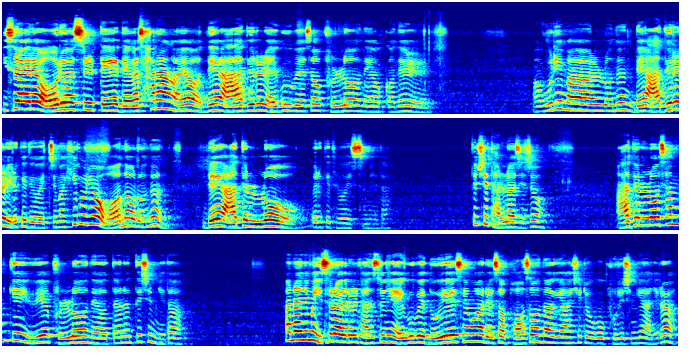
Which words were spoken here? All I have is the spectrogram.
이스라엘에 어렸을 때 내가 사랑하여 내 아들을 애굽에서 불러내었거늘. 어, 우리말로는 내 아들을 이렇게 되어 있지만 히브리어 원어로는 내 아들로 이렇게 되어 있습니다. 뜻이 달라지죠? 아들로 삼기 위해 불러내었다는 뜻입니다. 하나님은 이스라엘을 단순히 애굽의 노예 생활에서 벗어나게 하시려고 부르신 게 아니라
